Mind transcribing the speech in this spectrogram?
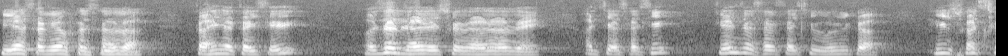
की या सगळ्या प्रश्नाला काही ना काहीतरी मदत झाल्याशिवाय राहणार नाही. आणि त्यासाठी केंद्र सरकारची भूमिका ही स्वच्छ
